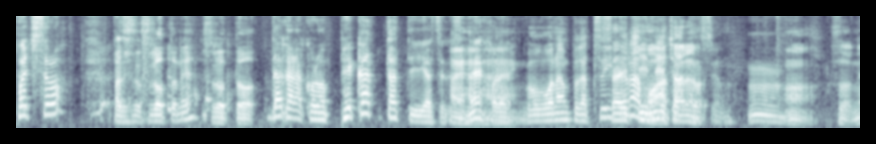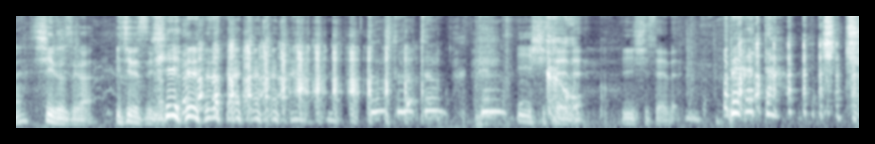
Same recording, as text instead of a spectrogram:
パチスロ？パチスロスロットね、スロット。だからこのペカッタっていうやつですね、はいはいこれはい。。ゴーゴーランプがついたらもう当たるんですよ。うん。そうね。シールズが一列になって。シールド トゥントゥントゥントゥンいい姿勢で。いい姿勢で。ペカッタチッチッ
